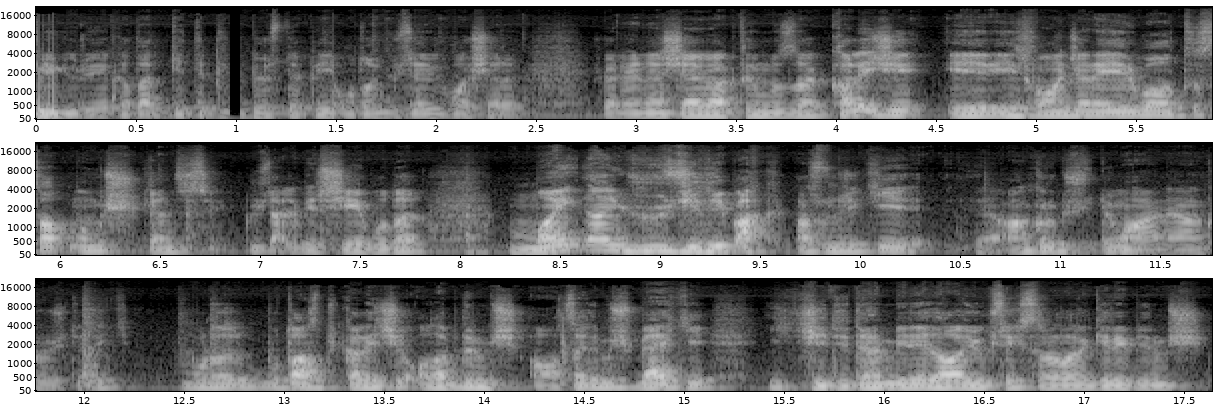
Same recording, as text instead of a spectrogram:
yürüye kadar getirdi Göztepe'yi. O da güzel bir başarı. Şöyle en aşağıya baktığımızda kaleci Eğer İrfancan Eğribaat'ı satmamış kendisi. Güzel bir şey bu da. Maik'ten 107 bak az önceki e, Ankara gücü değil mi? Hani Ankara gücü dedik. Burada bu tarz bir kaleci olabilirmiş. Alsaydımış belki 7'den bile daha yüksek sıralara girebilirmiş.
